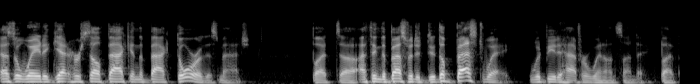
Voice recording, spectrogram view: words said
as a way to get herself back in the back door of this match. But uh, I think the best way to do the best way would be to have her win on Sunday. But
